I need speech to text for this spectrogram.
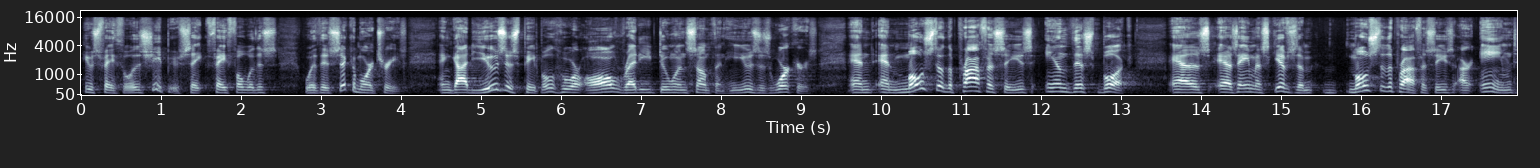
He was faithful with his sheep, he was faithful with his, with his sycamore trees. And God uses people who are already doing something. He uses workers. And, and most of the prophecies in this book as, as Amos gives them, most of the prophecies are aimed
